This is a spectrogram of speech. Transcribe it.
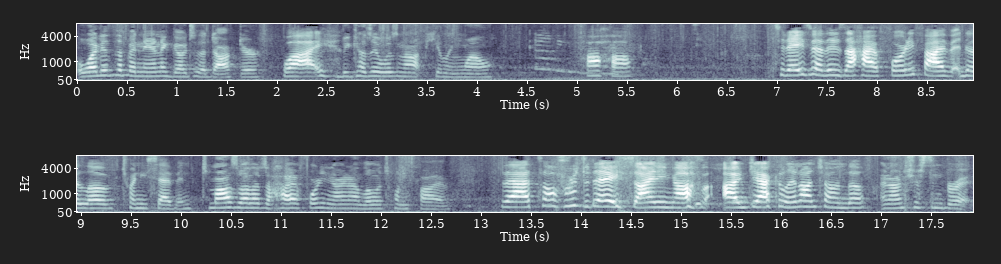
Why did the banana go to the doctor? Why? Because it was not peeling well. Ha ha. Today's weather is a high of 45 and a low of 27. Tomorrow's weather is a high of 49 and a low of 25. That's all for today. Signing off, I'm Jacqueline Anchondo. And I'm Tristan Britt.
